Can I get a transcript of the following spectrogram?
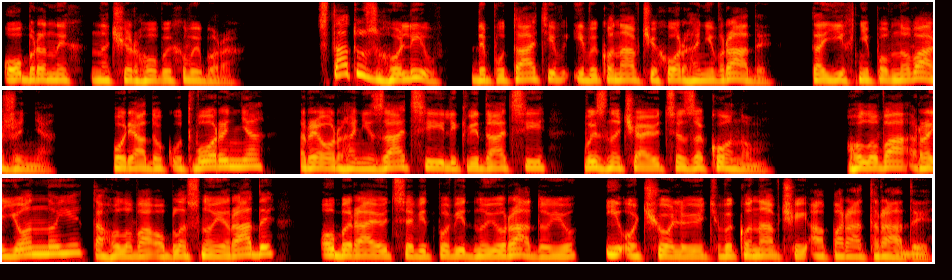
обраних на чергових виборах. Статус голів, депутатів і виконавчих органів ради та їхні повноваження, порядок утворення, реорганізації, ліквідації визначаються законом. Голова районної та голова обласної ради обираються відповідною радою і очолюють виконавчий апарат ради.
